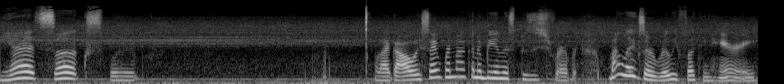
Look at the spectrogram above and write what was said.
yeah, it sucks, but like I always say, we're not gonna be in this position forever. My legs are really fucking hairy.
